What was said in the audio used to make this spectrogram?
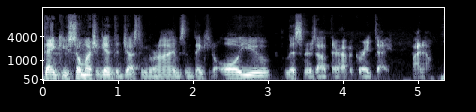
Thank you so much again to Justin Grimes, and thank you to all you listeners out there. Have a great day. Bye now.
